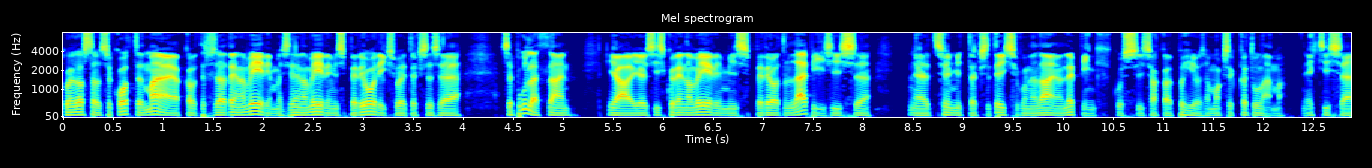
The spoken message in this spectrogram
kui nad ostavad see kortermaja ja hakkavad seda renoveerima, siis renoveerimisperioodiks võetakse see, see bullet laen ja, ja siis, kui renoveerimisperiood on läbi, siis et sõlmitakse teistsugune laenuleping, kus siis hakkavad põhiosamaksed ka tulema. ehk siis see,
